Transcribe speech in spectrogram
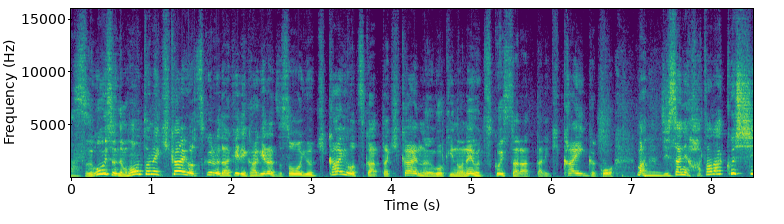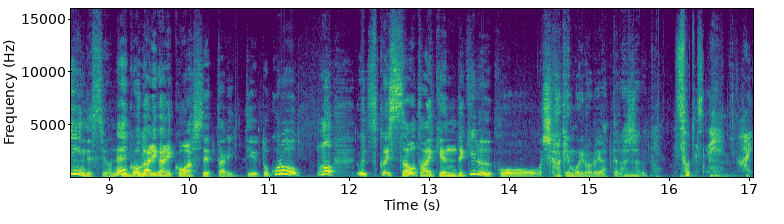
はい。すごいですよね。でも本当ね機械を作るだけに限らずそういう機械を使った機械の動きのね美しさだったり機械がこうまあ、実際に働くシーンですよね、こうガリガリ壊してったりっていうところの美しさを体験できるこう仕掛けもいろいろやってらっしゃると。そうですね。はい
